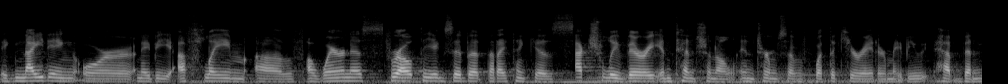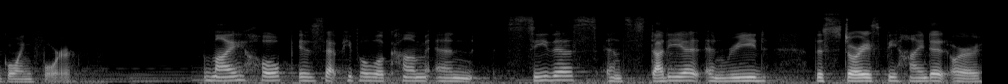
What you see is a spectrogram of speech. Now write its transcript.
igniting or maybe a flame of awareness throughout the exhibit that I think is actually very intentional in terms of what the curator maybe have been going for. My hope is that people will come and see this and study it and read the stories behind it or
